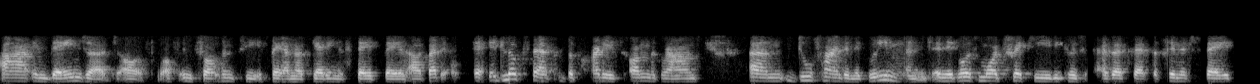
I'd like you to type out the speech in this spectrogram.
are endangered of, of insolvency if they are not getting a state bailout. But it, it looks that the parties on the ground um, do find an agreement. And it was more tricky because, as I said, the Finnish state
